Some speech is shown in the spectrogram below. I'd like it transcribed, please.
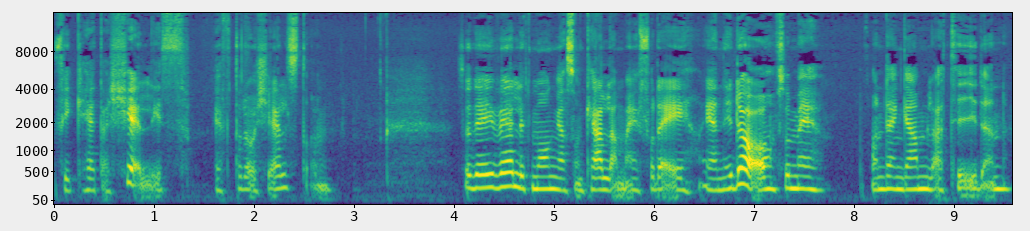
fick heta Källis efter då Källström. Så det är väldigt många som kallar mig för det än idag, som är från den gamla tiden.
